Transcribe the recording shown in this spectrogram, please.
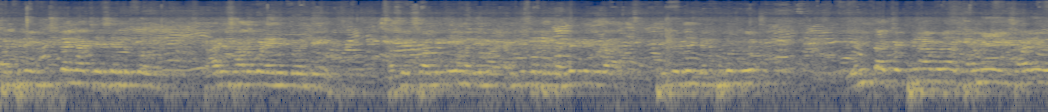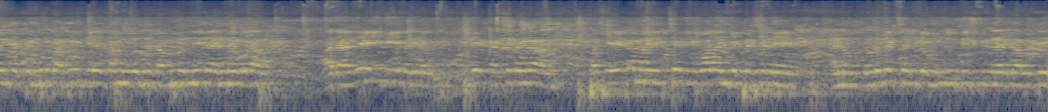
పంపిణీ ఉచితంగా చేసేందుకు కార్యసాధకుడు అయినటువంటి ప్రసిద్ధ స్వామికి మరియు మా కమిటీ సభ్యులందరికీ కూడా కృతజ్ఞతలు తెలుపుకుంటూ ఎంత చెప్పినా కూడా స్వామి ఈసారి ఇంత టెంపుల్కి అభివృద్ధి చేస్తాము ఇంత డబ్బులు ఉంది అన్నా కూడా అది అదే ఇది ఇదే ఖచ్చితంగా ప్రతి ఇచ్చేది ఇవ్వాలని చెప్పేసి ఆయన దృఢలక్ష్యంతో ముందుకు తీసుకున్నారు కాబట్టి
